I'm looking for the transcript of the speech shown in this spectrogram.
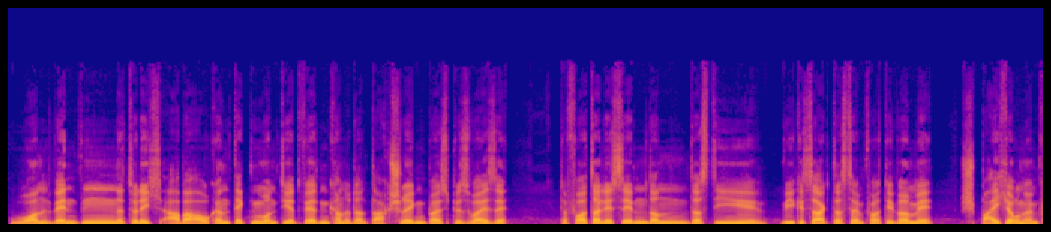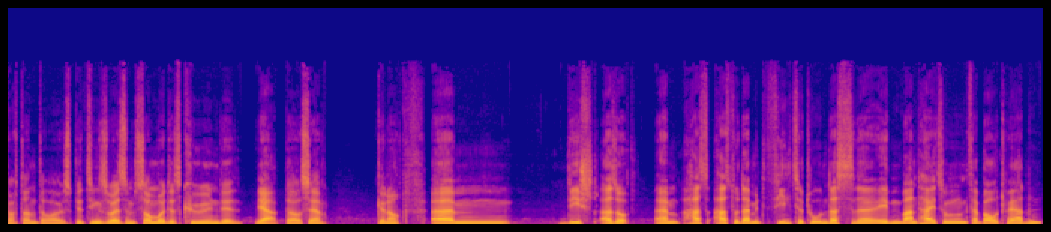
wo an Wänden natürlich, aber auch an Decken montiert werden kann oder an Dachschrägen beispielsweise. Der Vorteil ist eben dann, dass die, wie gesagt, dass einfach die Wärmespeicherung einfach dann da ist, beziehungsweise im Sommer das Kühlende. Ja, da ist ja. Genau. Ähm, die, also ähm, hast, hast du damit viel zu tun, dass äh, eben Wandheizungen verbaut werden?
